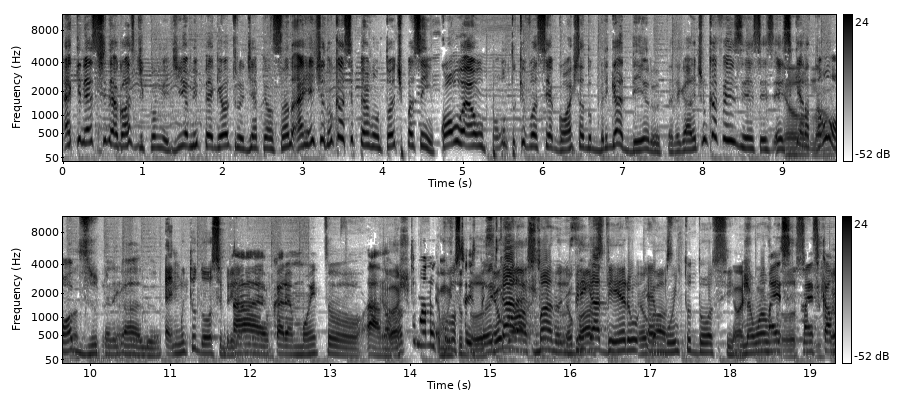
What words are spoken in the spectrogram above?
é que nesse negócio de comidinha, eu me peguei outro dia pensando, a gente nunca se perguntou, tipo assim, qual é o ponto que você gosta do brigadeiro, tá ligado? A gente nunca fez esse, esse, esse Eu que era tão óbvio, tá ligado? É muito doce, brigadeiro. Ah, o cara é muito. Ah, não, Eu acho- tomar no é cu muito vocês doce. dois. Eu Cara, gosto, mano, eu brigadeiro gosto, eu é gosto. muito doce. Eu Não é Mas, doce. mas calma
